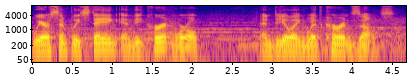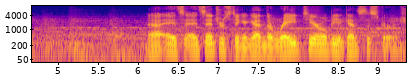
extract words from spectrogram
We are simply staying in the current world and dealing with current zones. Uh, it's it's interesting. Again, the raid tier will be against the Scourge.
